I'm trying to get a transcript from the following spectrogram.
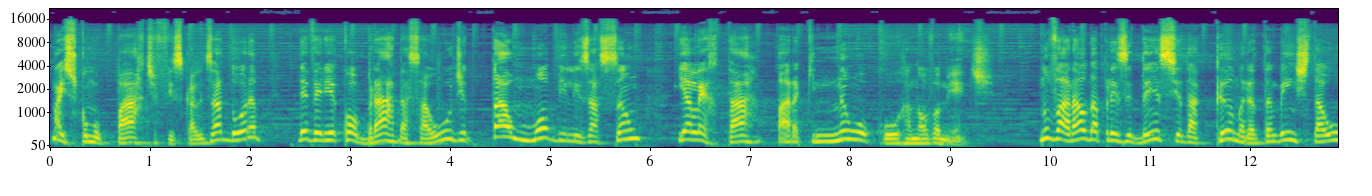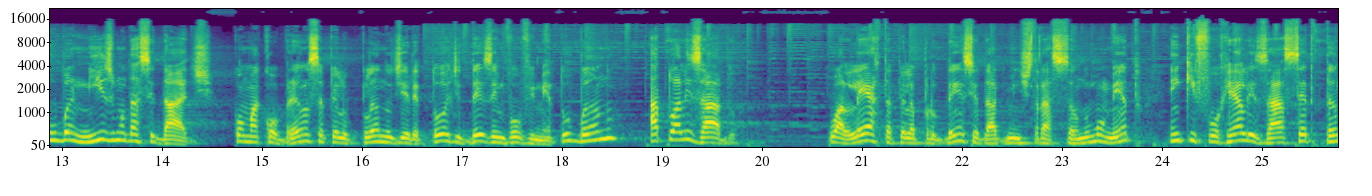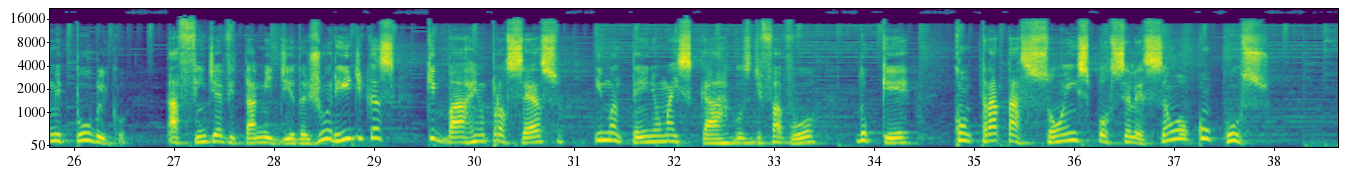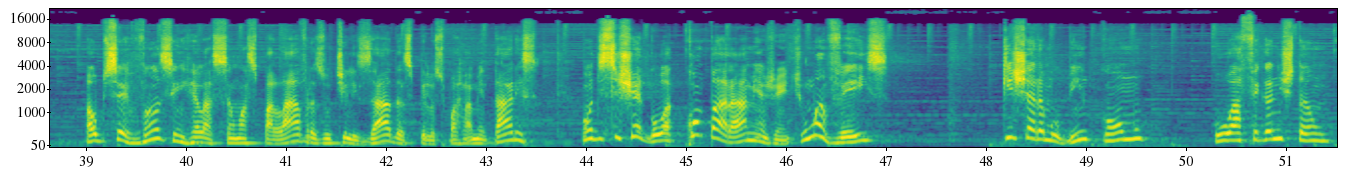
Mas, como parte fiscalizadora, deveria cobrar da saúde tal mobilização e alertar para que não ocorra novamente. No varal da presidência da Câmara também está o urbanismo da cidade, como a cobrança pelo Plano Diretor de Desenvolvimento Urbano atualizado, o alerta pela prudência da administração no momento em que for realizar certame público, a fim de evitar medidas jurídicas que barrem o processo e mantenham mais cargos de favor do que contratações por seleção ou concurso. A observância em relação às palavras utilizadas pelos parlamentares, onde se chegou a comparar, minha gente, uma vez Quixeramobim como o Afeganistão,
